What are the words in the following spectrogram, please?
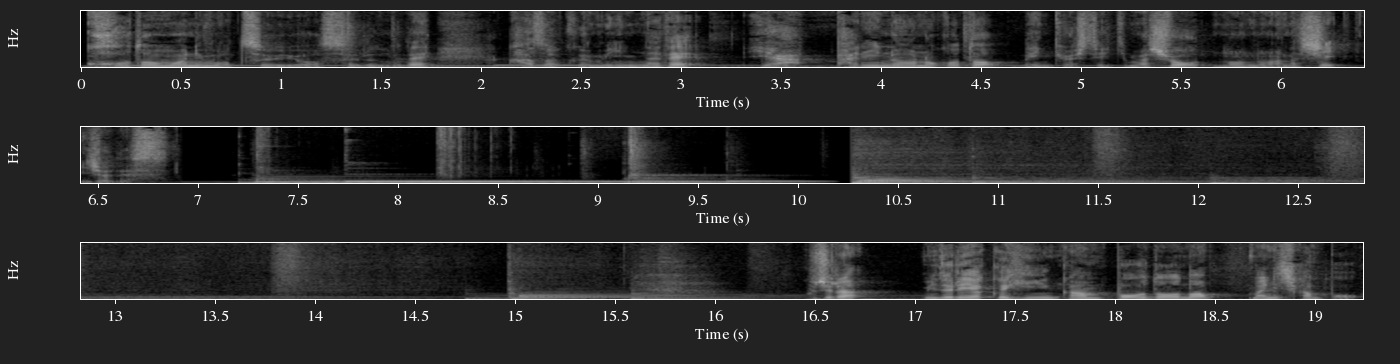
子供にも通用するので家族みんなでやっぱり脳のこと勉強していきましょう。脳の話以上です。こちら緑薬品漢方堂の毎日漢方。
